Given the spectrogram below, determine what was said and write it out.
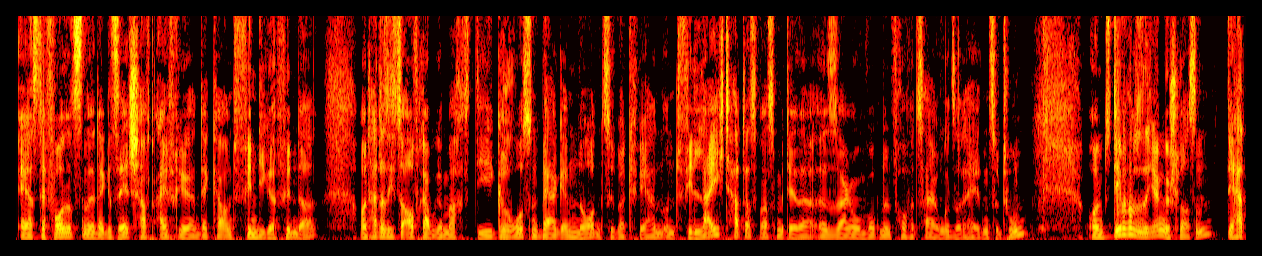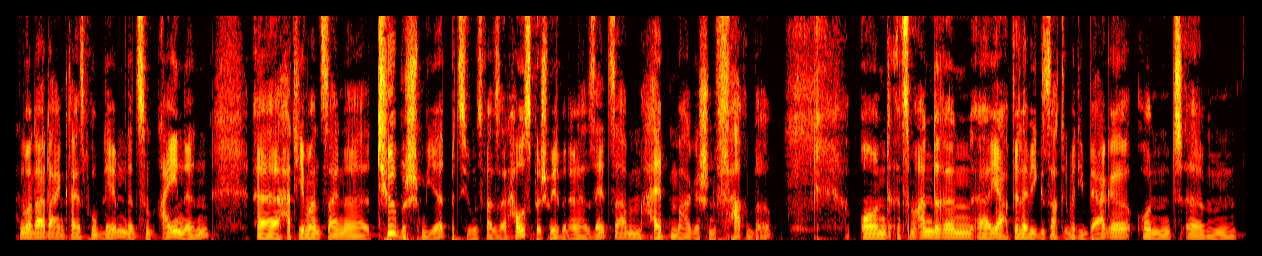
Er ist der Vorsitzende der Gesellschaft eifriger Entdecker und findiger Finder und hatte sich zur Aufgabe gemacht, die großen Berge im Norden zu überqueren. Und vielleicht hat das was mit der äh, sagenumwobenen Prophezeiung unserer Helden zu tun. Und dem haben sie sich angeschlossen. Der hatten wir leider ein kleines Problem, denn zum einen äh, hat jemand seine Tür beschmiert, beziehungsweise sein Haus beschmiert mit einer seltsamen, halbmagischen Farbe. Und äh, zum anderen, äh, ja, will er, wie gesagt, über die Berge und ähm,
